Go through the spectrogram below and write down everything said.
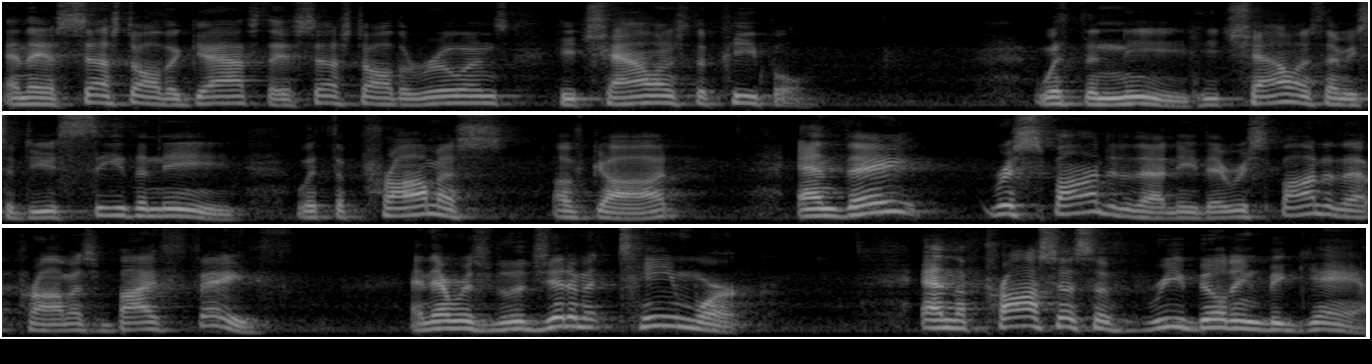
and they assessed all the gaps, they assessed all the ruins. He challenged the people with the need. He challenged them. He said, Do you see the need? With the promise of God. And they responded to that need. They responded to that promise by faith. And there was legitimate teamwork. And the process of rebuilding began.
